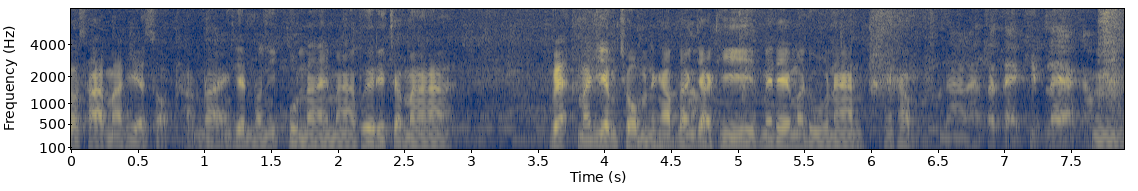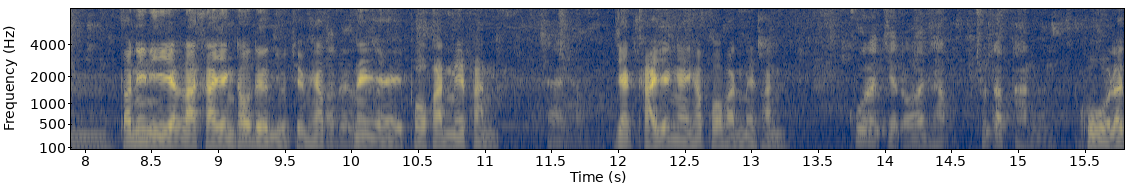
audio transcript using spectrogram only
ก็สามารถที่จะสอบถามได้ อย่างเช่นตอนนี้ครูนายมาเพื่อที่จะมาแวะมาเยี่ยมชมนะครับ หลังจากที่ไม่ได้มาดูนานนะครับดูนานแล้วตั้งแต่คลิปแรกครับอืมตอนนี้นี่ราคายังเท่าเดิมอยู่ใช่ไหมครับเท่าเดิมในเอ่อพ่อพันธุ์แม่พันธุ์ใช่ครับยังขายยังไงครับพ่อพันธุ์แม่พันธุ์ คู่ละเจ็ดร้อยครับ ชุดละพันคู่ละ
